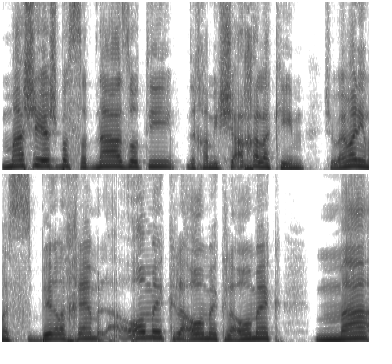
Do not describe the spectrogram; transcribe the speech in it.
מה שיש בסדנה הזאת זה חמישה חלקים, שבהם אני מסביר לכם לעומק, לעומק, לעומק, מה,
